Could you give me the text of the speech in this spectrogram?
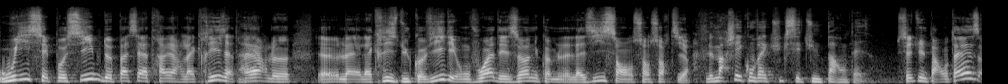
oui, c'est possible de passer à travers la crise, à travers la, crise du Covid et on voit des zones comme l'Asie s'en sortir. Le marché est convaincu que c'est une parenthèse c'est une parenthèse.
